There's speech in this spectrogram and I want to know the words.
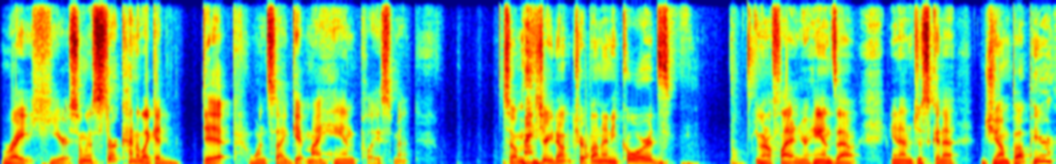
right here. So I'm gonna start kind of like a dip once I get my hand placement. So make sure you don't trip on any cords. You want to flatten your hands out. And I'm just going to jump up here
